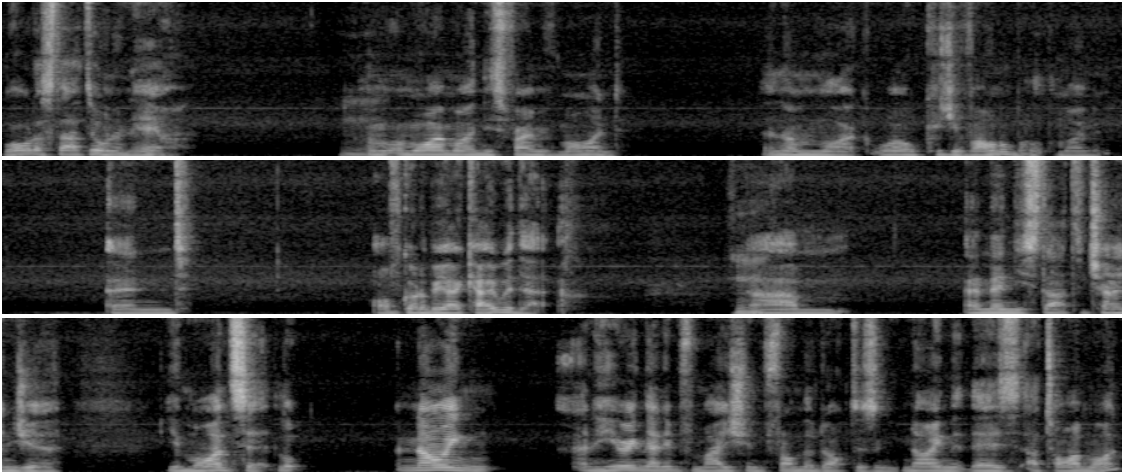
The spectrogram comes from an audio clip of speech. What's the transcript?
Why would I start doing it now? Mm. And, and why am I in this frame of mind? And I'm like, well, because you're vulnerable at the moment. And I've got to be okay with that. Mm. Um, and then you start to change your your mindset. Look, knowing and hearing that information from the doctors and knowing that there's a timeline,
